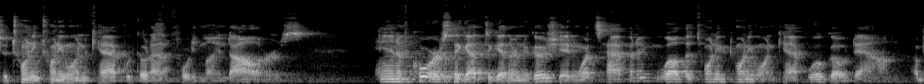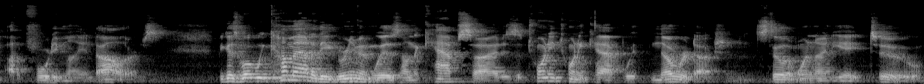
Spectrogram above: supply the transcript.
the 2021 cap would go down to $40 million. And of course, they got together and negotiated. What's happening? Well, the 2021 cap will go down about $40 million. Because what we come out of the agreement with on the cap side is a 2020 cap with no reduction, still at 198.2,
